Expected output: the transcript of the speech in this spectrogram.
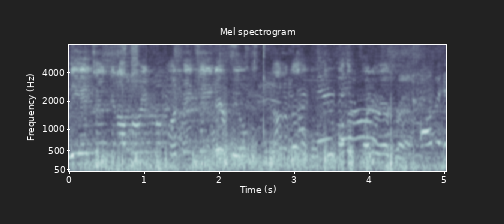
the A-10 can operate from unmaintained airfields not available to other fighter aircraft.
